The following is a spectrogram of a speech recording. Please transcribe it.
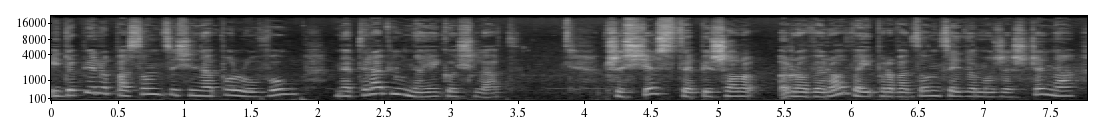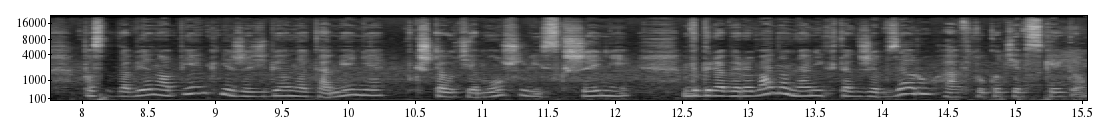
i dopiero pasący się na polu wół natrafił na jego ślad. Przy ścieżce pieszo-rowerowej prowadzącej do Morzeszczyna posadowiono pięknie rzeźbione kamienie w kształcie muszli, skrzyni. Wygrawerowano na nich także wzoru haftu kociewskiego.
